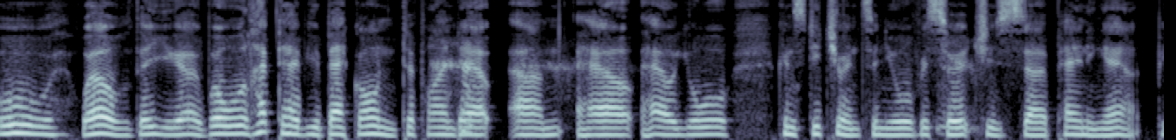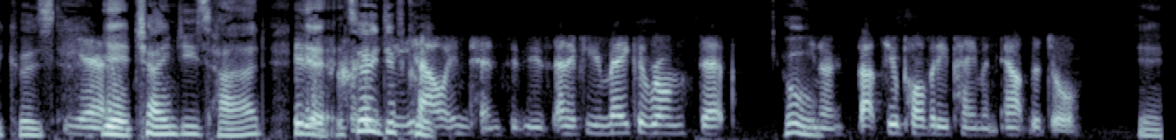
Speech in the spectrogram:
Oh well, there you go. Well, we'll have to have you back on to find out um, how how your constituents and your research is uh, panning out because Yeah. change is hard. It yeah, is it's very difficult. how intense it is. And if you make a wrong step, Oh. you know, that's your poverty payment out the door. Yeah.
